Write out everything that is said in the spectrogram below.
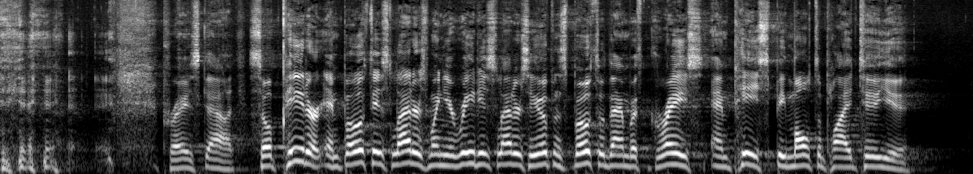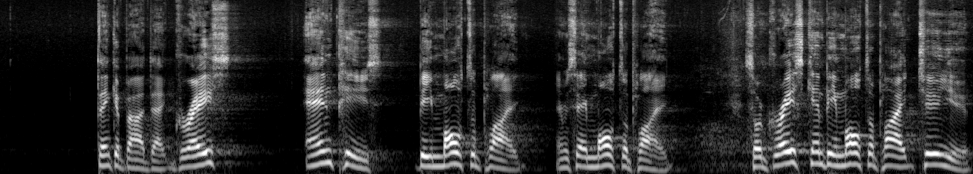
Praise God. So, Peter, in both his letters, when you read his letters, he opens both of them with grace and peace be multiplied to you. Think about that. Grace and peace be multiplied. And we say multiplied. So grace can be multiplied to you.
